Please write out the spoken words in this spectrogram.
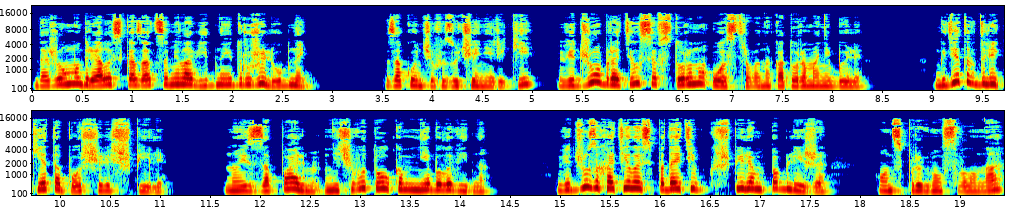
Даже умудрялась казаться миловидной и дружелюбной. Закончив изучение реки, Виджо обратился в сторону острова, на котором они были. Где-то вдалеке топорщились шпили. Но из-за пальм ничего толком не было видно. Виджу захотелось подойти к шпилям поближе. Он спрыгнул с валуна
